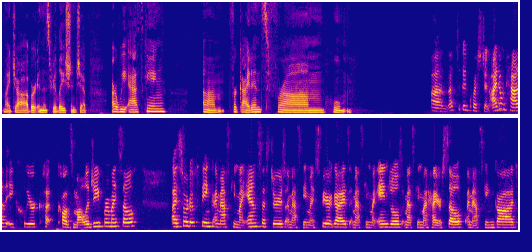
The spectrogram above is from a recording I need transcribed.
my job or in this relationship? are we asking um, for guidance from whom? Um, that's a good question. I don't have a clear cut cosmology for myself. I sort of think I'm asking my ancestors, I'm asking my spirit guides, I'm asking my angels, I'm asking my higher self, I'm asking God.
